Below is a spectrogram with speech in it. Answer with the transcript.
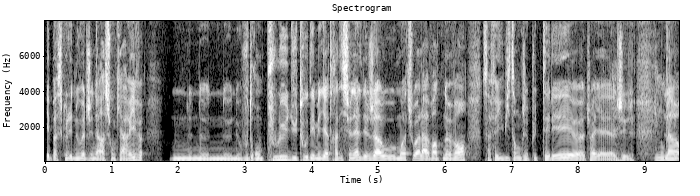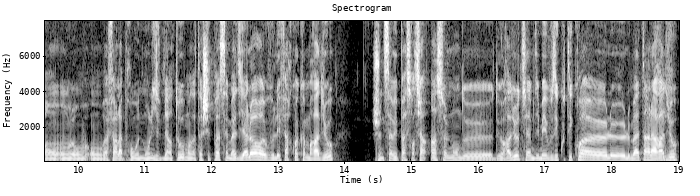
et parce que les nouvelles générations qui arrivent ne, ne, ne- ne voudront plus du tout des médias traditionnels. Déjà, où moi, tu vois, là, à 29 ans, ça fait 8 ans que j'ai plus de télé. euh, tu vois, y a- Là, on, on- on va faire la promo de mon livre bientôt. Mon attaché de presse, elle m'a dit alors, vous voulez faire quoi comme radio? Je ne savais pas sortir un seul nom de, de radio. Tu sais, elle me dit mais vous écoutez quoi euh, le, le matin à la radio?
